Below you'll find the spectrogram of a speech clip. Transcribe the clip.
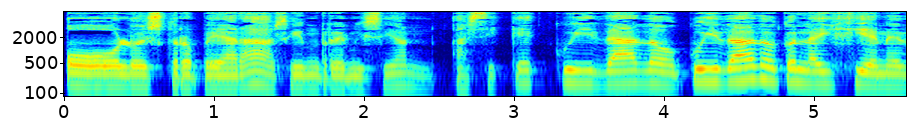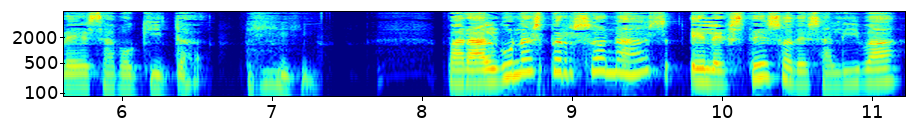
o lo estropeará sin remisión. Así que cuidado, cuidado con la higiene de esa boquita. Para algunas personas el exceso de saliva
